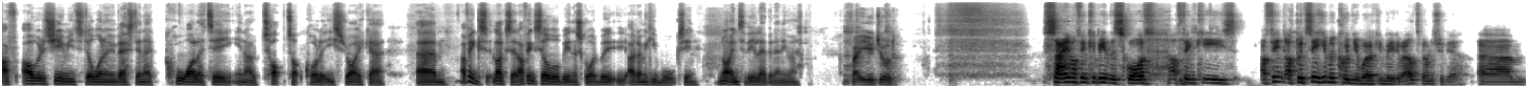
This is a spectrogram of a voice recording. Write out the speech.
I, I, would assume you'd still want to invest in a quality, you know, top, top quality striker. Um, I think, like I said, I think Silva will be in the squad, but I don't think he walks in, not into the 11 anyway. What about you, Jord? Same. I think he'll be in the squad. I think he's. I think I could see him and Cunha working really well. To be honest with you, um,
